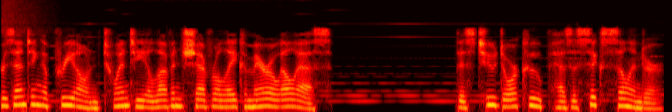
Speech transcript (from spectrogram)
Presenting a pre-owned 2011 Chevrolet Camaro LS. This two-door coupe has a 6-cylinder,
